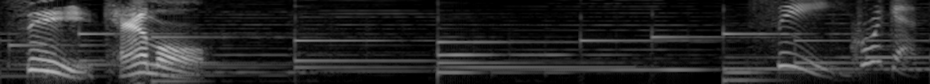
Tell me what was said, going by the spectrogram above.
C. Camel. C. Cricket.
